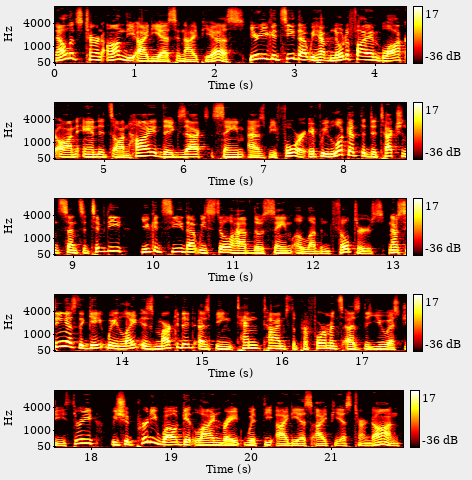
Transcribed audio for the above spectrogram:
Now let's turn on the IDS and IPS. Here you can see that we have notify and block on and it's on high, the exact same as before. If we look at the detection sensitivity, you could see that we still have those same 11 filters. Now seeing as the gateway Lite is marketed as being 10 times the performance as the USG3, we should pretty well get line rate with the IDS IPS turned on.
